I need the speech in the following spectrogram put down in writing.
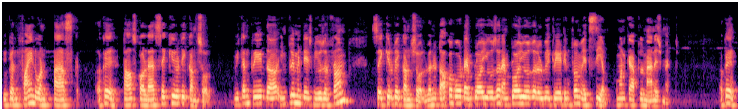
you can find one task okay task called as security console. We can create the implementation user from security console. When you talk about employee user employee user will be creating from hcm human capital management. Okay.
